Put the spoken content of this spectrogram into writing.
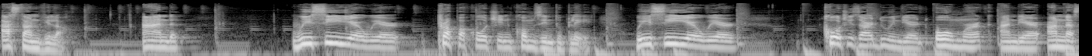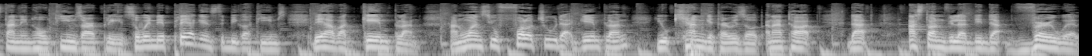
Aston Villa. And we see here where proper coaching comes into play. We see here where coaches are doing their homework and they're understanding how teams are played. So when they play against the bigger teams, they have a game plan. And once you follow through that game plan, you can get a result. And I thought that Aston Villa did that very well.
